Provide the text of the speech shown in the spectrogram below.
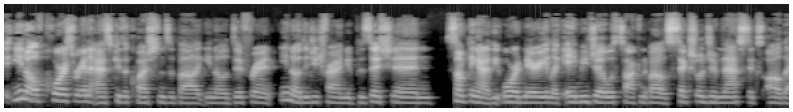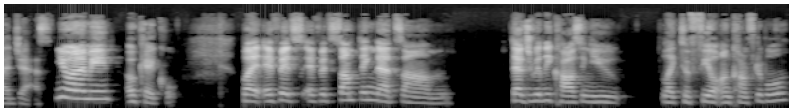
you know of course we're going to ask you the questions about you know different you know did you try a new position something out of the ordinary like amy jo was talking about sexual gymnastics all that jazz you know what i mean okay cool but if it's if it's something that's um that's really causing you like to feel uncomfortable,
